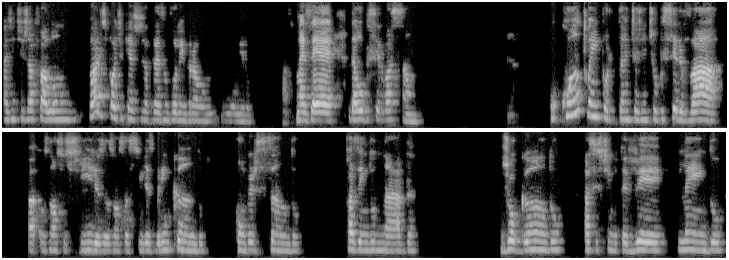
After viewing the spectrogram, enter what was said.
a gente já falou em vários podcasts atrás, não vou lembrar o número, mas é da observação. O quanto é importante a gente observar os nossos filhos, as nossas filhas brincando, conversando, fazendo nada, jogando, assistindo TV, lendo,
